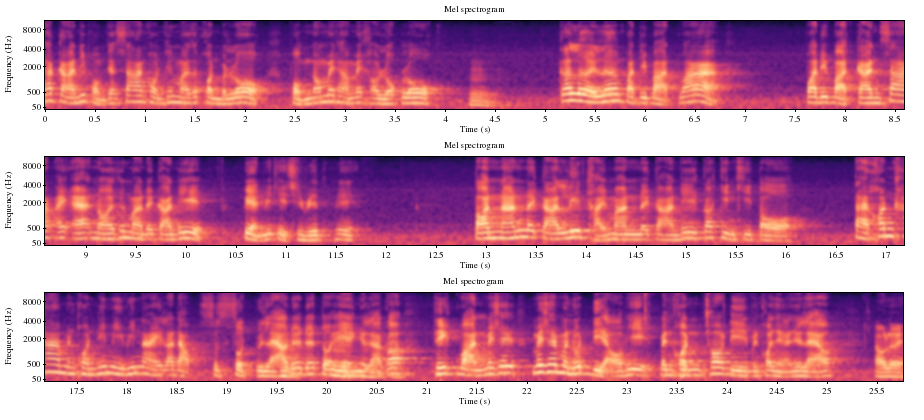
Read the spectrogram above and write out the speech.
ถ้าการที่ผมจะสร้างคนขึ้นมาสักคนบนโลก ผมต้องไม่ทำให้เขาลกโลกอืมก็เลยเริ่มปฏิบัติว่าปฏิบัติการสร้างไอแอะน้อยขึ้นมาโดยการที่เปลี่ยนวิถีชีวิตพี่ตอนนั้นในการรีดไขมันในการที่ก็กินคีโต แต่ค่อนข้างเป็นคนที่มีวินัยระดับสุดๆอยู่แล้วด้วยด้วยตัวเองอยู่แล้ว ก็พลิกวันไม่ใช่ไม่ใช่มนุษย์เดี่ยวพี่เป็นคนโชคดีเป็นคนอย่างนั้นอยู่แล้ว เอาเลย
